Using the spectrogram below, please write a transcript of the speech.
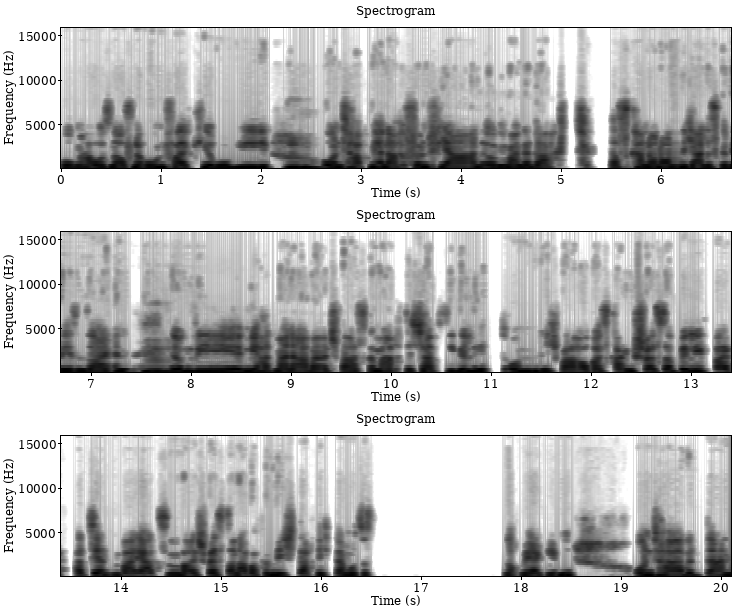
Bogenhausen auf einer Unfallchirurgie mhm. und habe mir nach fünf Jahren irgendwann gedacht, das kann doch noch nicht alles gewesen sein. Mhm. Irgendwie, mir hat meine Arbeit Spaß gemacht, ich habe sie geliebt und ich war auch als Krankenschwester beliebt bei Patienten, bei Ärzten, bei Schwestern, aber für mich dachte ich, da muss es noch mehr geben. Und habe dann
